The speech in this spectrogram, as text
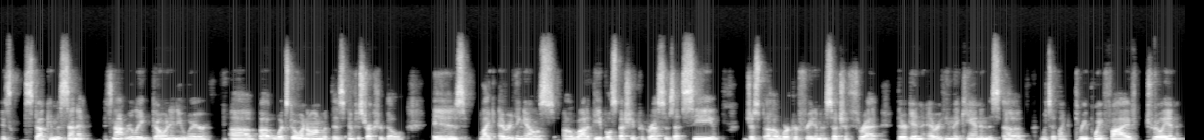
it's stuck in the Senate. It's not really going anywhere. Uh, but what's going on with this infrastructure bill is like everything else. A lot of people, especially progressives, that see just uh, worker freedom as such a threat, they're getting everything they can in this. Uh, what's it like 3.5 trillion?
